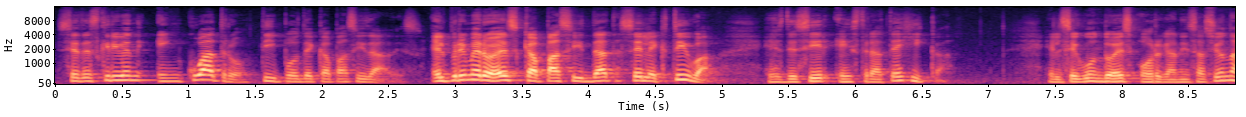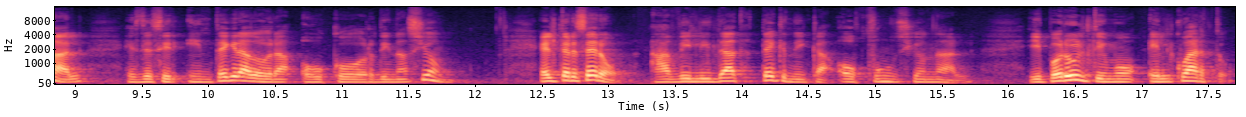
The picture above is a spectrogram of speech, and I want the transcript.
se describen en cuatro tipos de capacidades. El primero es capacidad selectiva, es decir, estratégica. El segundo es organizacional, es decir, integradora o coordinación. El tercero, habilidad técnica o funcional. Y por último, el cuarto,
